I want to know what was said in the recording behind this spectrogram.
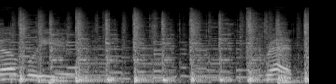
W. Red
